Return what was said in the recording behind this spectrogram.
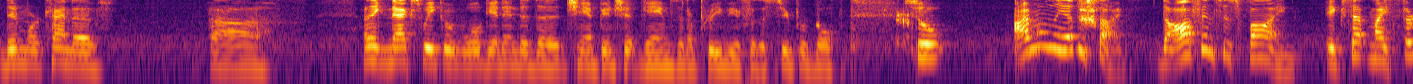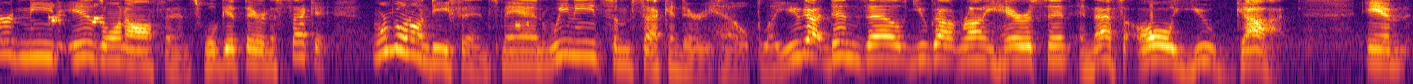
then we're kind of. Uh, I think next week we'll get into the championship games and a preview for the Super Bowl. So I'm on the other side. The offense is fine, except my third need is on offense. We'll get there in a second. We're going on defense, man. We need some secondary help. Like you got Denzel, you got Ronnie Harrison, and that's all you got. And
